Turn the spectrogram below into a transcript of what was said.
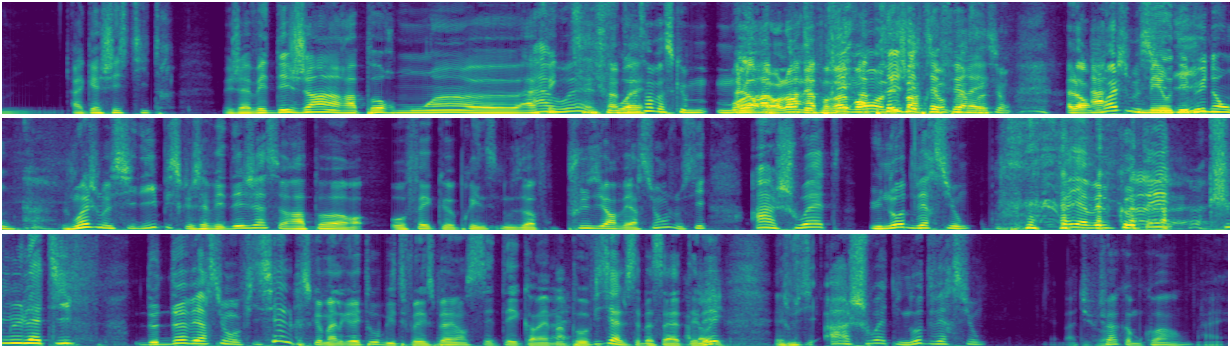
à gâcher ce titre? Mais j'avais déjà un rapport moins euh, Ah ouais, affectif. c'est ouais. intéressant parce que moi, Alors, alors, là on est vraiment après, on est en. Alors Ah, moi je me suis mais au dit, début, non. moi je me suis dit puisque j'avais déjà ce rapport au fait que Prince nous offre plusieurs versions, je me suis dit ah chouette, une autre version. Il y avait le côté cumulatif de deux versions officielles parce que malgré tout Beautiful Experience c'était quand même un peu officiel, c'est passé à la Ah bah télé oui. et je me suis dit ah chouette, une autre version. Bah, tu Tu vois. vois comme quoi. hein. Ouais.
